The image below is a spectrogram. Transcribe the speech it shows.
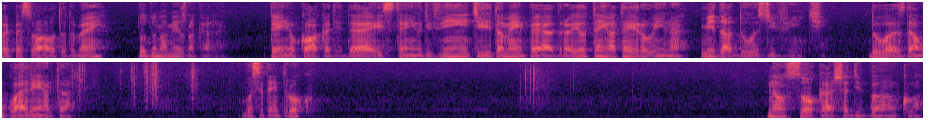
Oi, pessoal, tudo bem? Tudo na mesma, cara. Tenho coca de 10, tenho de 20 e também pedra. Eu tenho até heroína. Me dá duas de 20. Duas dão 40. Você tem troco? Não sou caixa de banco.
